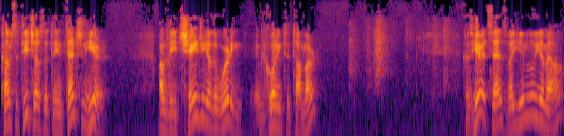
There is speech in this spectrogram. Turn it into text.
comes to teach us that the intention here of the changing of the wording according to Tamar, because here it says Vayimlu Yameh,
